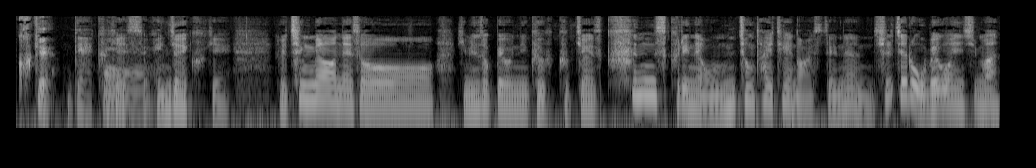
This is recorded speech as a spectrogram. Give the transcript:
크게? 네, 크게 어. 했어요. 굉장히 크게. 그 측면에서 김윤석 배우님 그 극장에서 큰 스크린에 엄청 타이트하게 나왔을 때는 실제로 500원이지만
